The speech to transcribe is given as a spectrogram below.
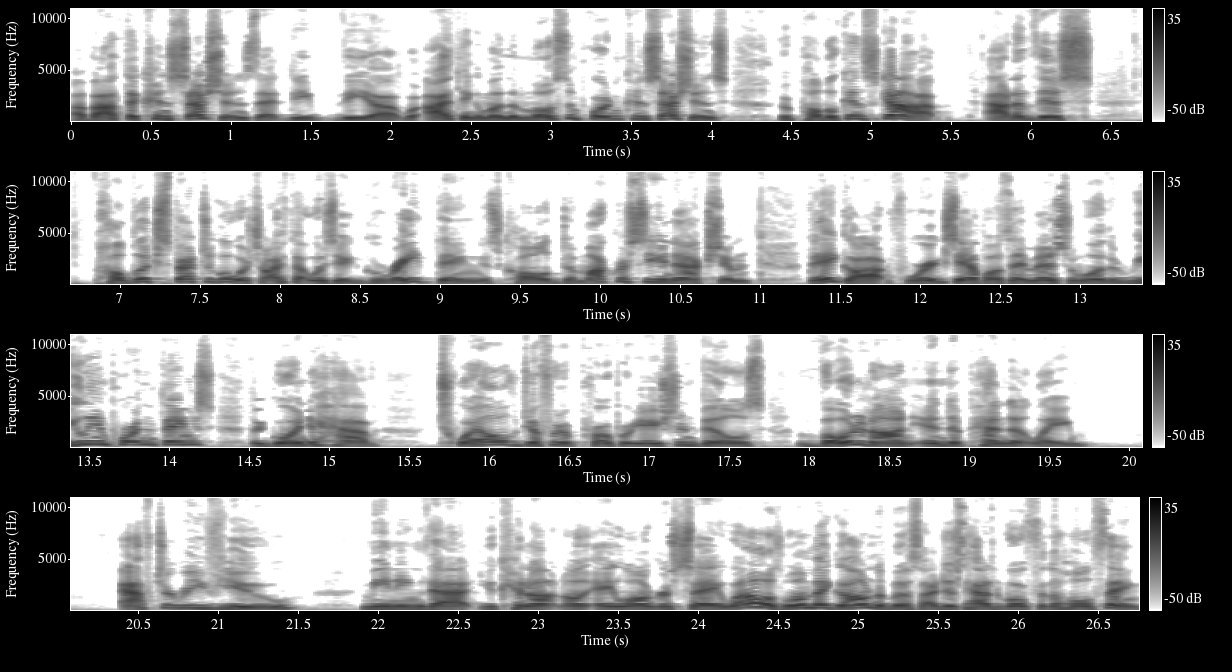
About the concessions that the, the uh, I think among the most important concessions Republicans got out of this public spectacle, which I thought was a great thing, is called Democracy in Action. They got, for example, as I mentioned, one of the really important things, they're going to have 12 different appropriation bills voted on independently after review, meaning that you cannot any longer say, well, it's one big omnibus. I just had to vote for the whole thing.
